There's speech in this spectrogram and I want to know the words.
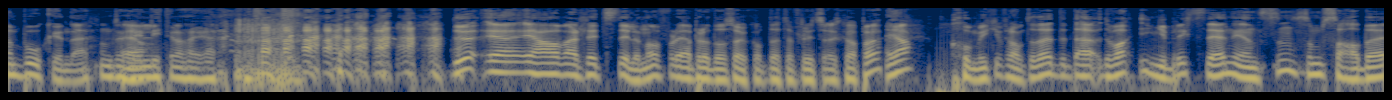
sånn bok under, sånn at det Ja. blir litt grann høyere? Du, jeg, jeg har vært litt stille nå fordi jeg prøvde å søke opp dette flyselskapet. Ja. Kom ikke fram til det. Det, det var Ingebrigt Sten Jensen som sa det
